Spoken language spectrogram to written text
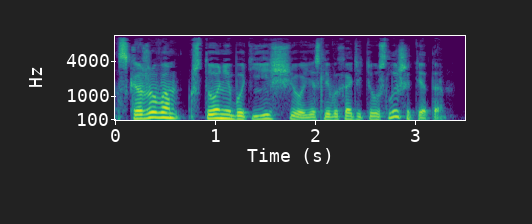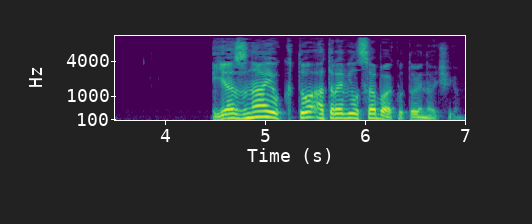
«Скажу вам что-нибудь еще, если вы хотите услышать это. Я знаю, кто отравил собаку той ночью.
